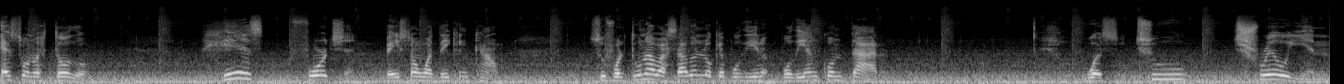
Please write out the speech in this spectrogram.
Eso no es todo. His fortune, based on what they can count, su fortuna basado en lo que pudieron, podían contar, was 2 trillion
